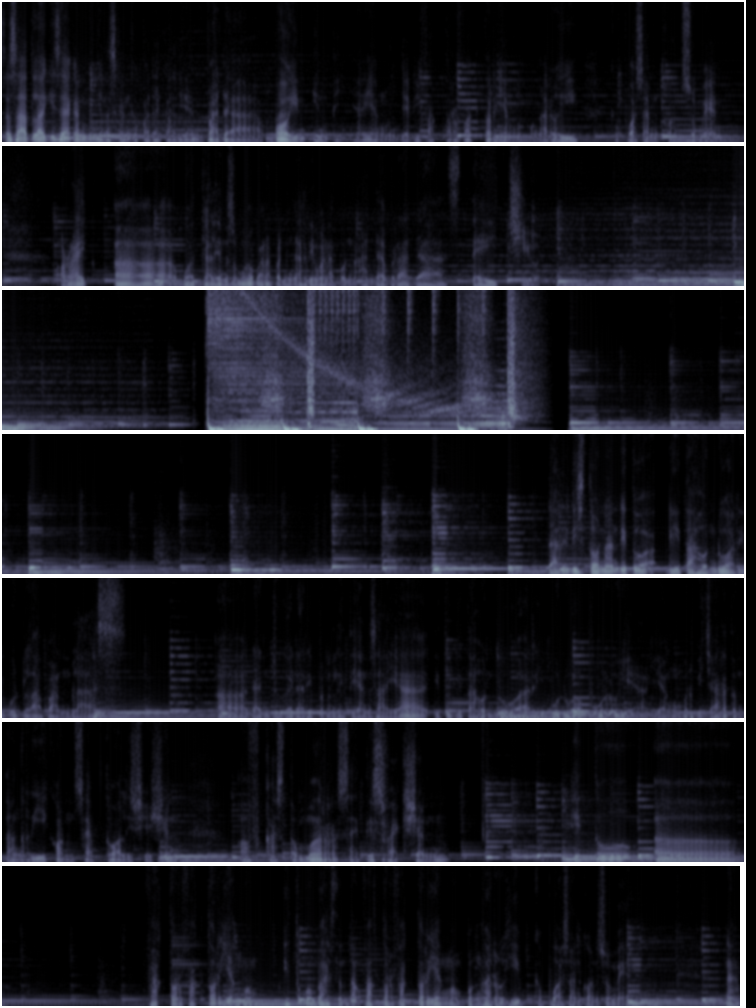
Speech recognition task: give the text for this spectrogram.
Sesaat lagi saya akan menjelaskan kepada kalian pada poin intinya yang menjadi faktor-faktor yang mempengaruhi kepuasan konsumen. Alright, uh, buat kalian semua para pendengar di mana pun Anda berada, stay tune. Distonan di, di tahun 2018 uh, dan juga dari penelitian saya itu di tahun 2020 ya yang berbicara tentang reconceptualization of customer satisfaction itu eh, faktor-faktor yang mem, itu membahas tentang faktor-faktor yang mempengaruhi kepuasan konsumen. Nah,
